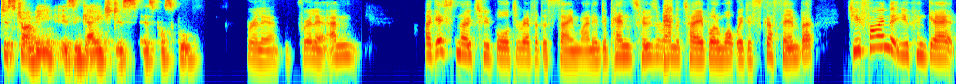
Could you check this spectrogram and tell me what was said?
just try and be as engaged as, as possible. Brilliant, brilliant. And I guess no two boards are ever the same, right? It depends who's around the table and what we're discussing. But do you find that you can get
